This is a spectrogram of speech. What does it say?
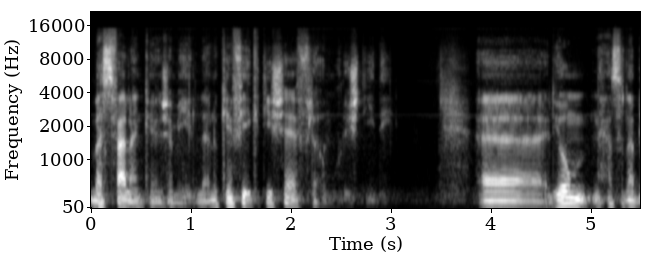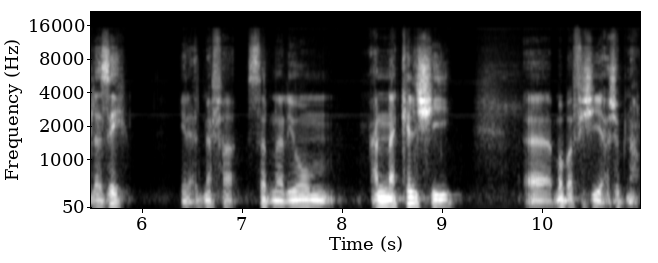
بس فعلا كان جميل لأنه كان في اكتشاف لأمور جديدة. آه اليوم نحن صرنا بلازيه. يعني قد ما صرنا اليوم عندنا كل شيء آه، ما بقى في شيء يعجبنا.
